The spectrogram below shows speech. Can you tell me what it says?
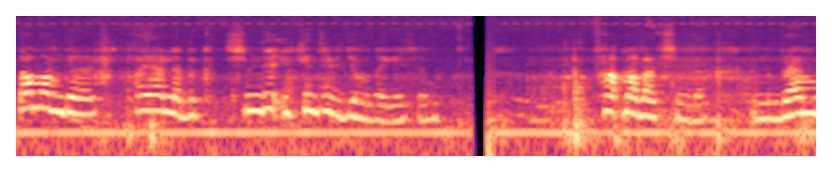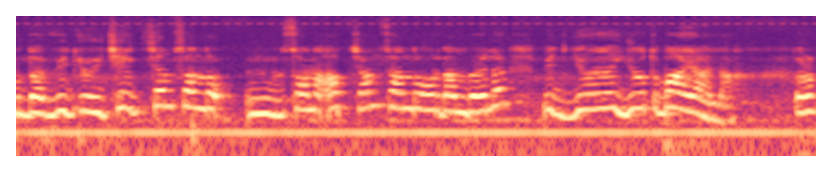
Tamamdır. Ayarladık. Şimdi ikinci videomuza geçelim. Fatma bak şimdi. Ben burada videoyu çekeceğim. Sen de sana atacağım. Sen de oradan böyle videoyu YouTube'a ayarla. Dur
